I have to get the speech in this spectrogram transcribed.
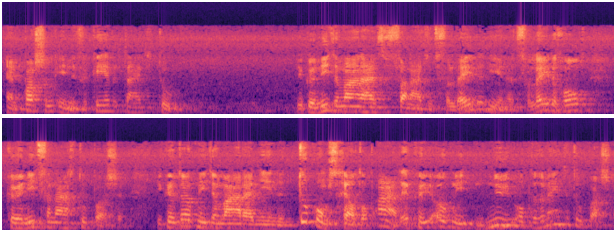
en pas hem in de verkeerde tijd toe. Je kunt niet een waarheid vanuit het verleden, die in het verleden gold, kun je niet vandaag toepassen. Je kunt ook niet een waarheid die in de toekomst geldt op aarde, kun je ook niet nu op de gemeente toepassen.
